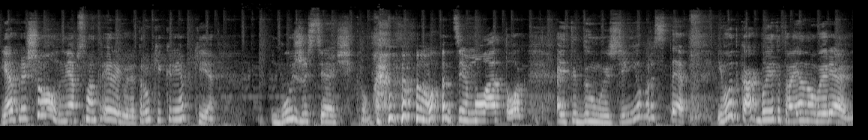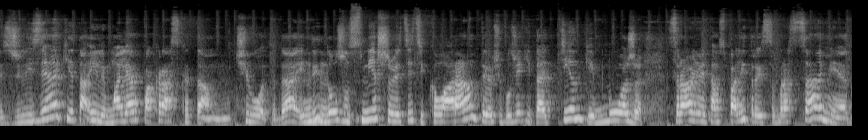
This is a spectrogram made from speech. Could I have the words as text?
Я пришел, меня посмотрели, говорят, руки крепкие, будь жестящиком. вот тебе молоток. И ты думаешь, ёбрасте. И вот как бы это твоя новая реальность. Железяки там, или маляр, покраска там чего-то, да. И ты должен смешивать эти колоранты, вообще получать какие-то оттенки. Боже, сравнивать там с палитрой, с образцами.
